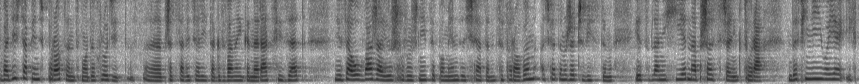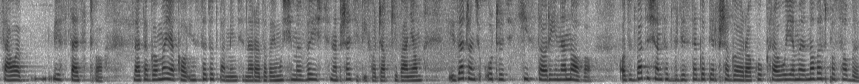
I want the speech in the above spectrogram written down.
25% młodych ludzi, e, przedstawicieli tak zwanej generacji Z, nie zauważa już różnicy pomiędzy światem cyfrowym a światem rzeczywistym. Jest to dla nich jedna przestrzeń, która definiuje ich całe jestestwo. Dlatego my, jako Instytut Pamięci Narodowej, musimy wyjść naprzeciw ich oczekiwaniom i zacząć uczyć historii na nowo. Od 2021 roku kreujemy nowe sposoby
